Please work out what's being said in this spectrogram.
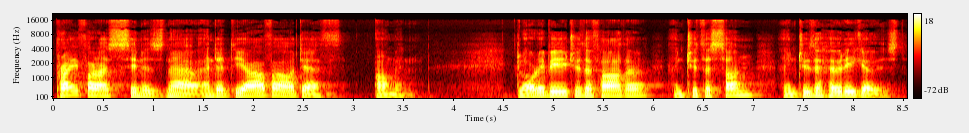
pray for us sinners now and at the hour of our death. Amen. Glory be to the Father, and to the Son, and to the Holy Ghost,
